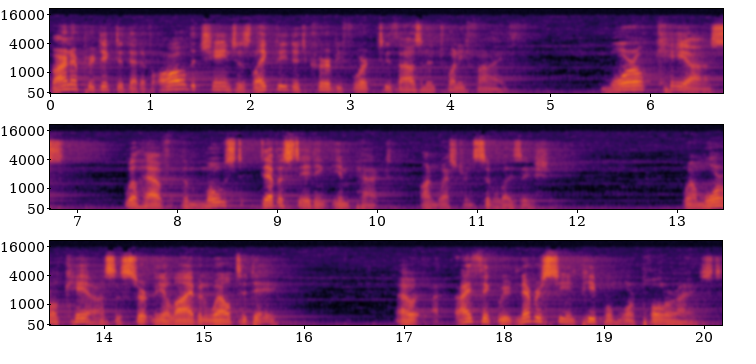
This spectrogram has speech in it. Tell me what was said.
Barna predicted that of all the changes likely to occur before 2025, moral chaos will have the most devastating impact on Western civilization. Well, moral chaos is certainly alive and well today. Uh, I think we've never seen people more polarized.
